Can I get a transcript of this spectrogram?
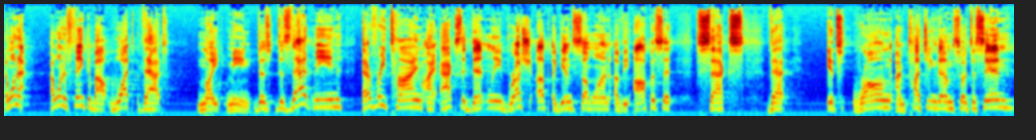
I want to I want to think about what that might mean. Does, does that mean every time I accidentally brush up against someone of the opposite sex that it's wrong, I'm touching them, so it's a sin?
